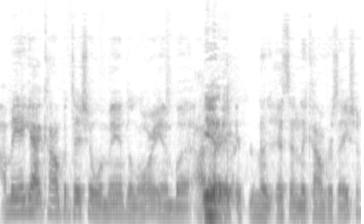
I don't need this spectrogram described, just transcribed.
I mean, it got competition with Mandalorian, but I, Yeah. Think it's in, the, it's in the conversation.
